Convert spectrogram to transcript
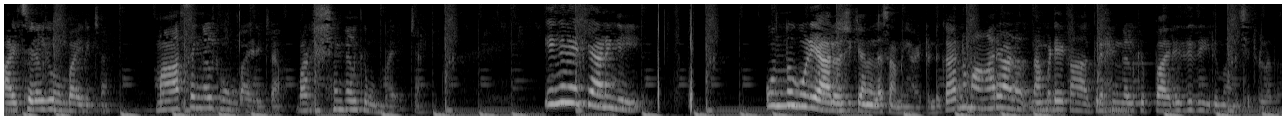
ആഴ്ചകൾക്ക് മുമ്പായിരിക്കാം മാസങ്ങൾക്ക് മുമ്പായിരിക്കാം വർഷങ്ങൾക്ക് മുമ്പായിരിക്കാം. ഇങ്ങനെയൊക്കെ ആണെങ്കിൽ ഒന്നുകൂടി ആലോചിക്കാനുള്ള സമയമായിട്ടുണ്ട്. കാരണം ആരാണ് നമ്മുടെയൊക്കെ ആഗ്രഹങ്ങൾക്ക് പരിധി തീരുമാനിച്ചിട്ടുള്ളത്?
